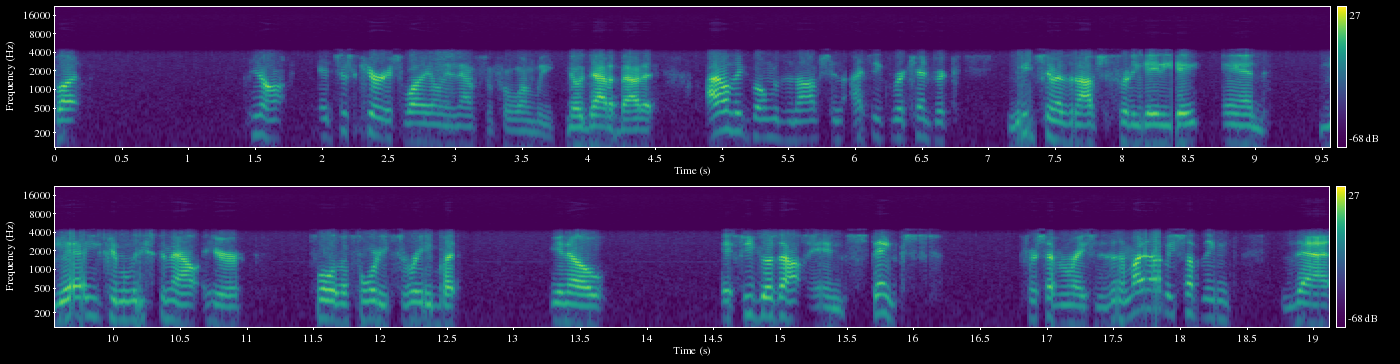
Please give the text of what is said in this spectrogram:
but, you know, it's just curious why they only announced him for one week. No doubt about it. I don't think Bowman's an option. I think Rick Hendrick needs him as an option for the 88. And, yeah, you can lease him out here for the 43, but, you know, if he goes out and stinks for seven races, and it might not be something that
